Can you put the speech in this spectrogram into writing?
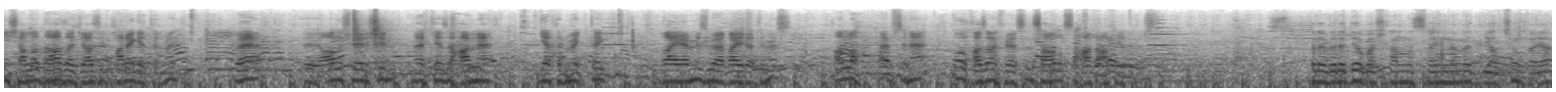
inşallah daha da cazip hale getirmek ve e, alışverişin merkezi haline getirmekte gayemiz ve gayretimiz. Allah hepsine bol kazanç versin, sağlık, sıhhat, afiyet versin. Ankara Belediye Başkanımız Sayın Mehmet Yalçınkaya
